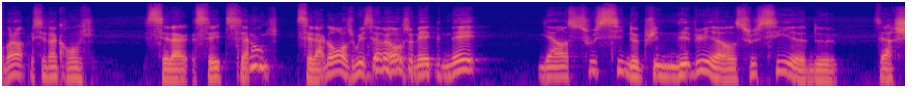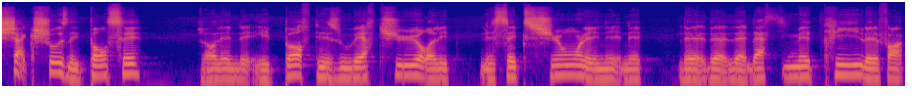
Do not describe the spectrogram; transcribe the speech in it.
voilà. Mais c'est la grange. C'est la, c'est, c'est, c'est la grange, oui, c'est la grange. Mais, mais il y a un souci depuis le début, il y a un souci euh, de. C'est-à-dire, chaque chose est pensée. Genre, les, les, les portes, les ouvertures, les, les sections, les, les, la symétrie, enfin,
